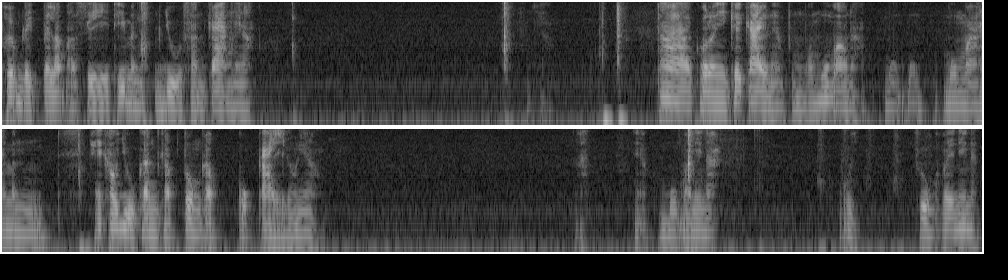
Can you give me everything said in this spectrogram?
เพิ่มเหล็กไปรับอาเสที่มันอยู่สันกลางนี่เนาะถ้ากรณีใกล้ๆเนี่ยผมก็มุมเอานะครับมุมมุมมุมมาให้มัน ให้เขาอยู่กันกับตรงกับอกไก่ตรงนี้เนาะเนี่ยผมมุมมานี่นะอุ้ยซูมเข้าไปนี่นะ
